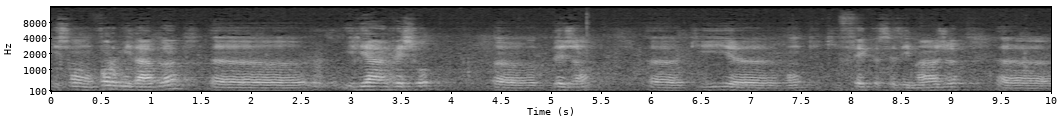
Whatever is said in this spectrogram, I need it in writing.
qui sont formidables, il y a un réseau des gens qui, fait que ces images euh,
